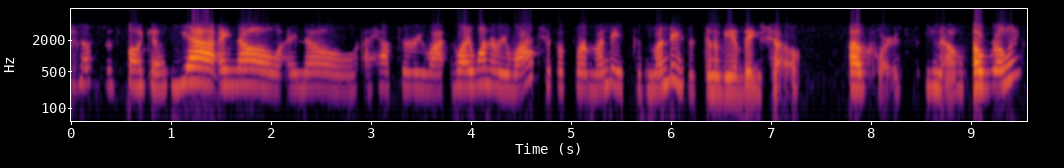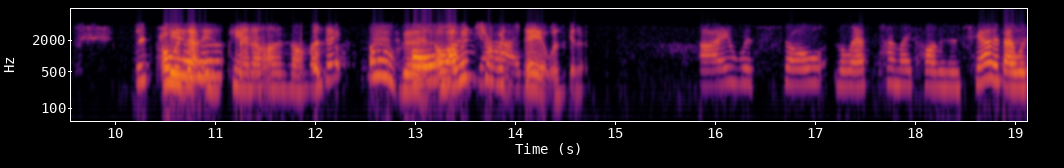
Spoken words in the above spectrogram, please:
after this podcast. Yeah, I know. I know. I have to rewatch. Well, I want to rewatch it before Mondays because Mondays is going to be a big show. Of course, you know. Oh, really? Oh, is that Tana- is Tana on on Monday? Oh, good. Oh, I wasn't sure which day it was gonna. I was so the last time I called in and chatted, I was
